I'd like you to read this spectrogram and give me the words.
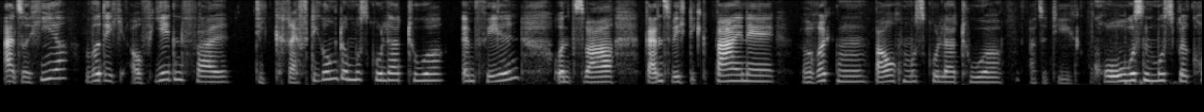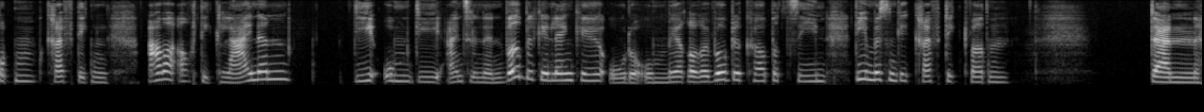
Also hier würde ich auf jeden Fall die Kräftigung der Muskulatur empfehlen. Und zwar ganz wichtig Beine, Rücken, Bauchmuskulatur, also die großen Muskelgruppen kräftigen, aber auch die kleinen, die um die einzelnen Wirbelgelenke oder um mehrere Wirbelkörper ziehen, die müssen gekräftigt werden. Dann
